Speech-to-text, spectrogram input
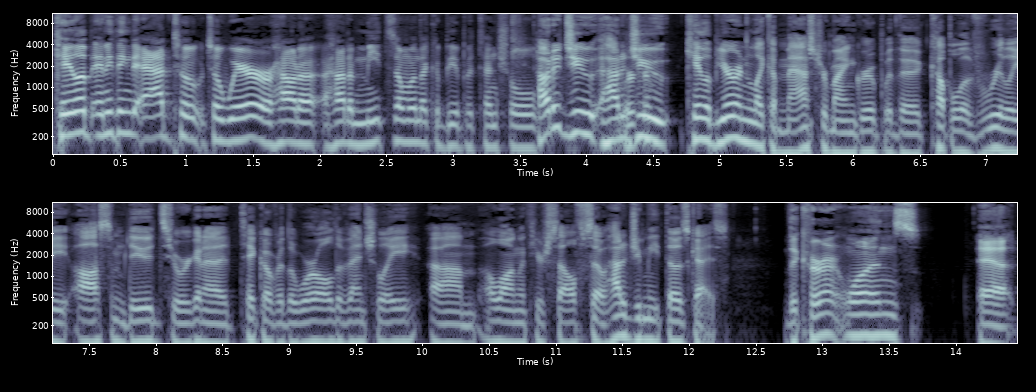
Caleb, anything to add to, to where or how to how to meet someone that could be a potential? How did you? How did Worker? you, Caleb? You're in like a mastermind group with a couple of really awesome dudes who are going to take over the world eventually, um, along with yourself. So, how did you meet those guys? The current ones at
